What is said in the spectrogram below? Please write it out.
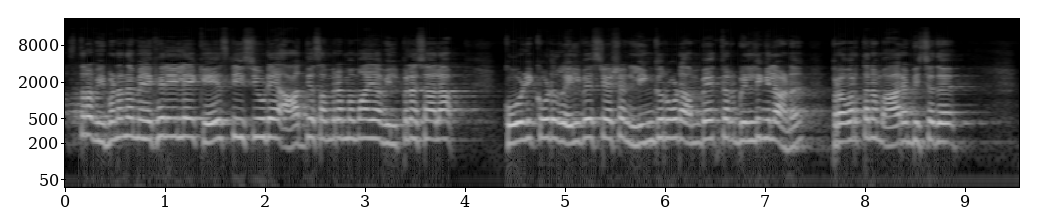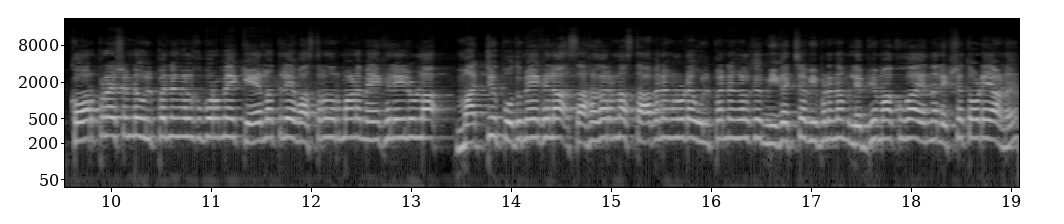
വസ്ത്ര വിപണന മേഖലയിലെ കെ എസ് ടി സിയുടെ ആദ്യ സംരംഭമായ വിൽപ്പനശാല Kozhikode railway station link road Ambedkar ബിൽഡിംഗിലാണ് പ്രവർത്തനം ആരംഭിച്ചത്. കോർപ്പറേഷന്റെ ഉൽപ്പന്നങ്ങൾക്ക് പുറമെ കേരളത്തിലെ വസ്ത്രനിർമ്മാണ മേഖലയിലുള്ള മറ്റ് പൊതുമേഖല സഹകരണ സ്ഥാപനങ്ങളുടെ ഉൽപ്പന്നങ്ങൾക്ക് മികച്ച വിപണനം ലഭ്യമാക്കുക എന്ന ലക്ഷ്യത്തോടെയാണ്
